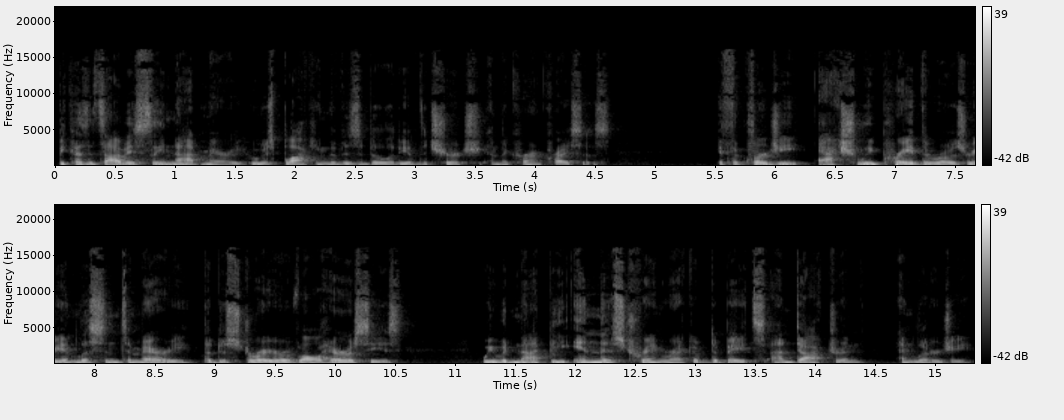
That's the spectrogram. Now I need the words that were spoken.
Because it's obviously not Mary who is blocking the visibility of the church in the current crisis. If the clergy actually prayed the rosary and listened to Mary, the destroyer of all heresies, we would not be in this train wreck of debates on doctrine and liturgy.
